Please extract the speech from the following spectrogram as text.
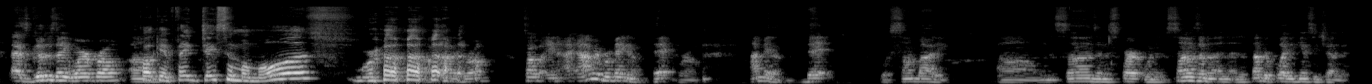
as good as they were, bro. Um, Fucking fake Jason Momoa, talk about it, bro. bro. Talk about, and I, I remember making a bet, bro. I made a bet with somebody um, when the Suns and the Spurs, when the Suns and the, and the Thunder played against each other.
